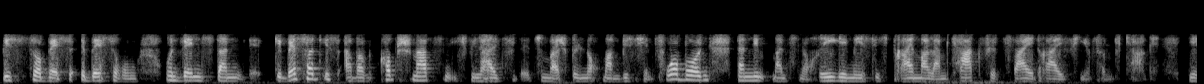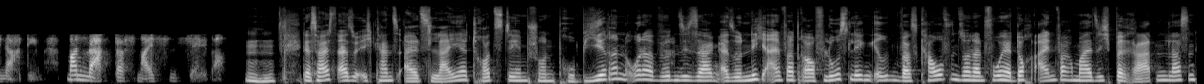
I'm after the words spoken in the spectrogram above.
bis zur Bess Besserung. Und wenn es dann gebessert ist, aber Kopfschmerzen, ich will halt zum Beispiel noch mal ein bisschen vorbeugen, dann nimmt man es noch regelmäßig dreimal am Tag für zwei, drei, vier, fünf Tage, je nachdem. Man merkt das meistens selber. Mhm. Das heißt also, ich kann es als Laie trotzdem schon probieren oder würden Sie sagen, also nicht einfach drauf loslegen, irgendwas kaufen, sondern vorher doch einfach mal sich beraten lassen?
